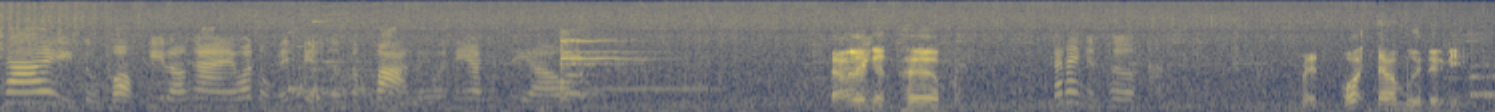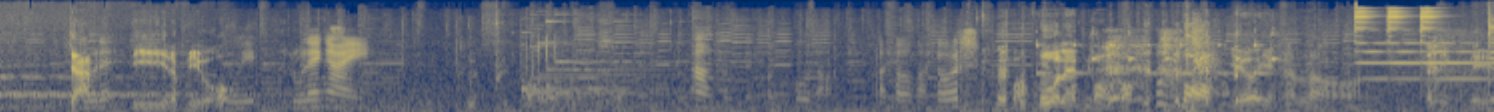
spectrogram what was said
ใช่ หนูบอกพี่แล้วไง ว่าหนูไม่เสียเงินสักบาทเลยวันเนี้ยพี่เซียว แล้วได้เงินเพิ่มไหมก็ได้เงินเพิ่มนะ เป็นโอ๊ยได้มาหมื่นหนึ่งนี่จาก รู้ได้ DW โอ้อุ๊ยรู้ได้ไง อ้าวหนูเป็นคนพูดเหรอ ขอโทษขอโทษ บอกโบแลนด์บอกบอกบอกเยอะอย่างนั้นเหรอไอ้เด็กเลว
